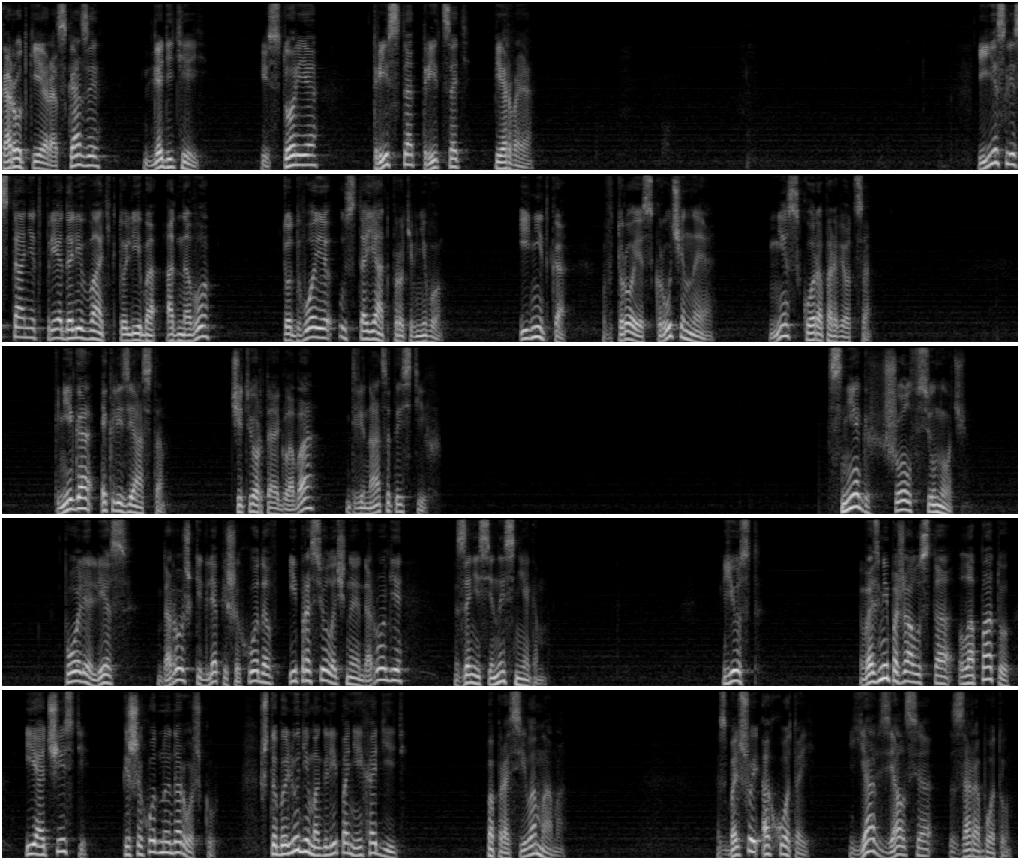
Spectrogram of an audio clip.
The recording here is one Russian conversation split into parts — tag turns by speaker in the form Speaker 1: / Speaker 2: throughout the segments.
Speaker 1: Короткие рассказы для детей. История 331. И если станет преодолевать кто-либо одного, то двое устоят против него. И нитка, втрое скрученная, не скоро порвется. Книга Экклезиаста, 4 глава, 12 стих. Снег шел всю ночь. Поле, лес, дорожки для пешеходов и проселочные дороги занесены снегом. «Юст, возьми, пожалуйста, лопату и очисти пешеходную дорожку, чтобы люди могли по ней ходить», — попросила мама. С большой охотой я взялся за работу.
